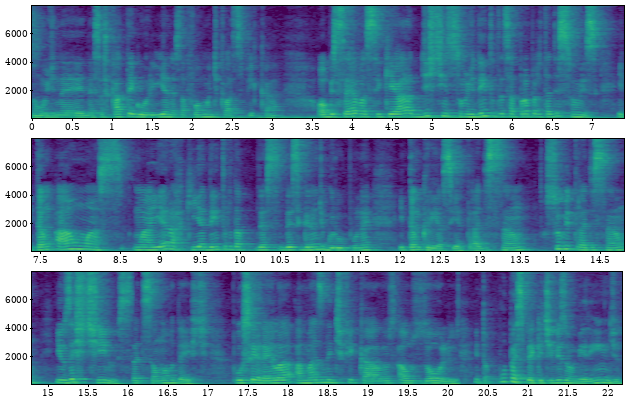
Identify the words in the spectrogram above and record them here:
Hoje né, nessas categorias, nessa forma de classificar, observa-se que há distinções dentro dessas próprias tradições. Então há uma, uma hierarquia dentro da, desse, desse grande grupo. Né? Então cria-se a tradição, subtradição e os estilos, tradição nordeste, por ser ela a mais identificável aos olhos. Então, o perspectivismo ameríndio,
